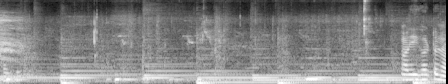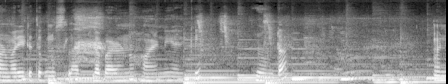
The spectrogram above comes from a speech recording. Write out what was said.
থাকবে। আর এই ঘরটা নর্মালি এটাতে কোনো স্ল্যাব ফ্ল্যাব বাড়ানো হয়নি আর কি রুমটা মানে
